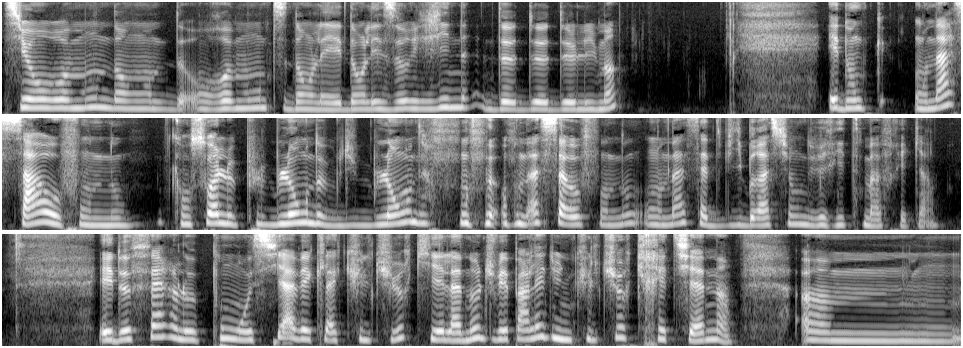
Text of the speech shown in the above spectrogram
si on remonte dans, les, origines de, de, de l'humain. Et donc, on a ça au fond de nous. Qu'on soit le plus blond du blond, on a ça au fond de nous, on a cette vibration du rythme africain et de faire le pont aussi avec la culture qui est la nôtre. Je vais parler d'une culture chrétienne. Euh,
